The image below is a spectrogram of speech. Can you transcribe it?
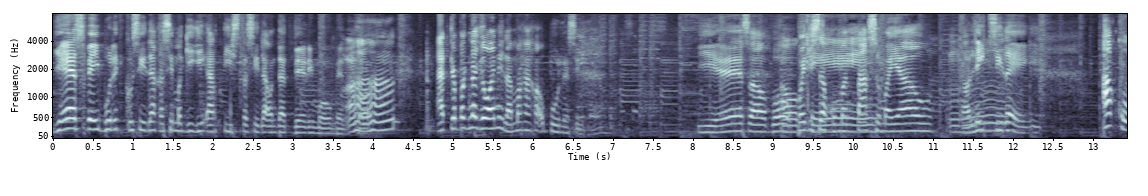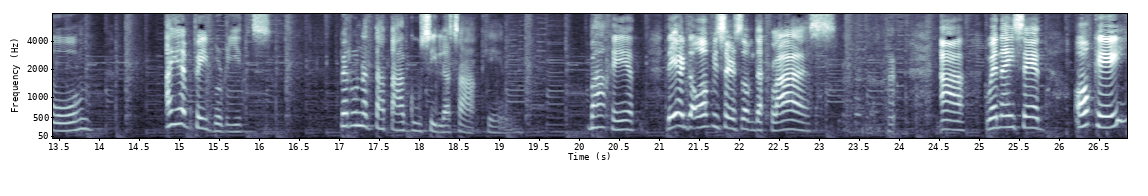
yes, favorite ko sila kasi magiging artista sila on that very moment po. Ah. At kapag nagawa nila, makakaupo na sila. Yes, opo. Pwede Okay. sila kumanta, sumayaw. Mhm. Uh, late sila eh. Ako, I have favorites. Pero nagtatago sila sa akin. Bakit? They are the officers of the class. Ah, when I said, okay,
